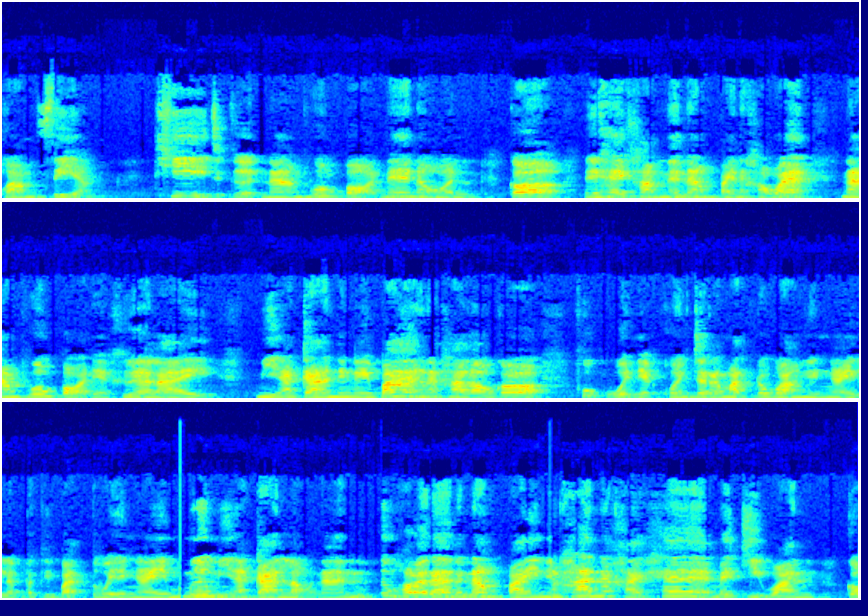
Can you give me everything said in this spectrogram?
ความเสี่ยง ที่จะเกิดน้ำท่วมปอดแน่นอน ก็เลยให้คำแนะนำไปนะคะว่าน้ำท่วมปอดเนี่ยคืออะไร มีอาการยังไงบ้างนะคะ แล้วก็ผู้ป่วยเนี่ยควรจะระมัดระวังยังไง และปฏิบัติตัวยังไง เมื่อมีอาการเหล่านั้น ซึ่งพอระดาแนะนำไปเนี่ยท่านนะคะ แค่ไม่กี่วันก็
